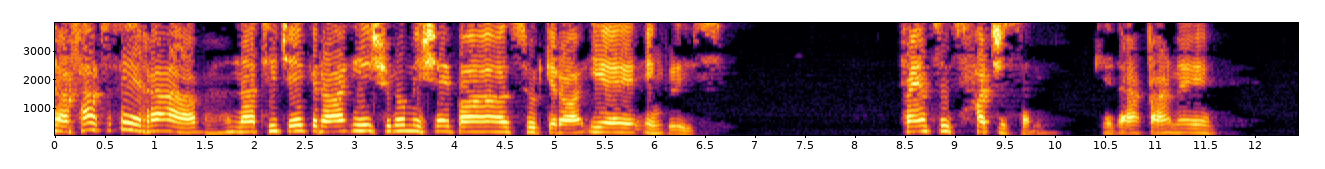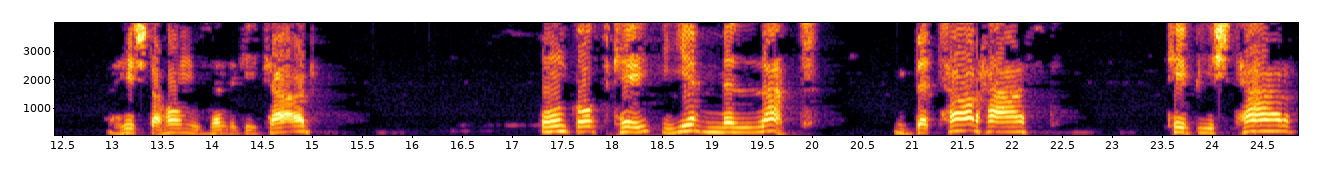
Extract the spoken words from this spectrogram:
در فلسفه غرب نتیجه گرایی شروع میشه با سودگرایی انگلیس. فرانسیس هاچسون که در قرن هیچدهم زندگی کرد اون گفت که یه ملت بهتر هست که بیشتر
